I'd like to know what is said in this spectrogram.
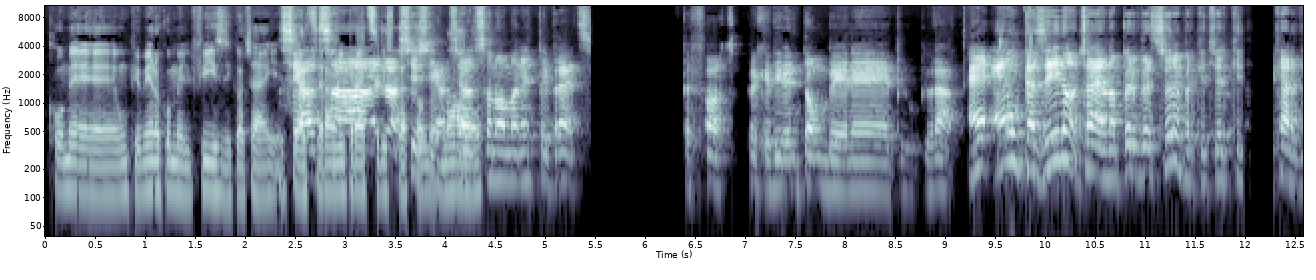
Come un più o meno come il fisico, cioè si, si alzeranno i prezzi rispetto sì, sì, normale. Si alzano a manetta i prezzi. Per forza, perché diventa un bene più, più raro. È, è, un casino, cioè è una perversione perché cerchi di cercare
